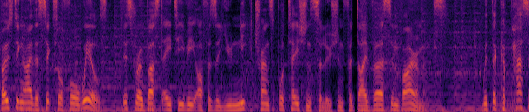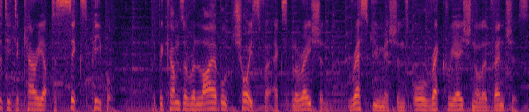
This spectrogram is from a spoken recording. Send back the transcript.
Boasting either six or four wheels, this robust ATV offers a unique transportation solution for diverse environments. With the capacity to carry up to six people, it becomes a reliable choice for exploration, rescue missions or recreational adventures.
